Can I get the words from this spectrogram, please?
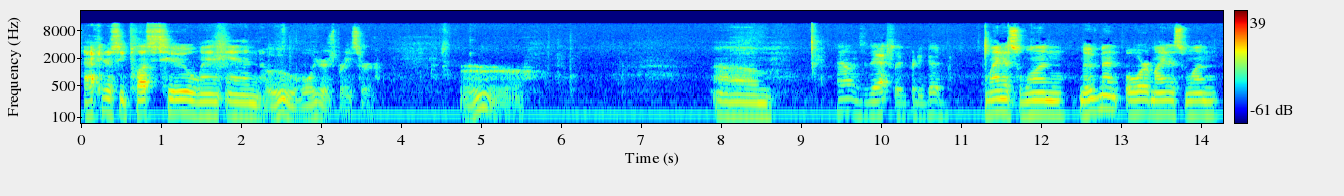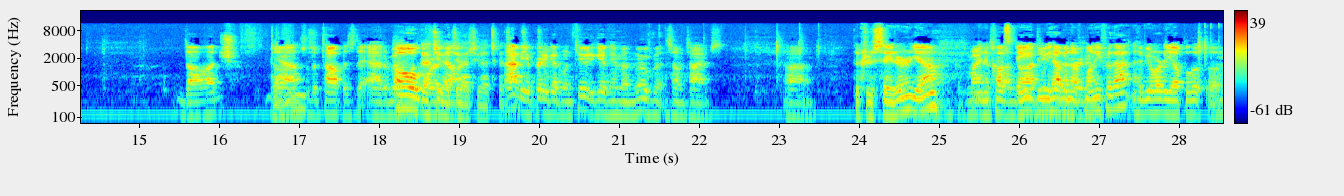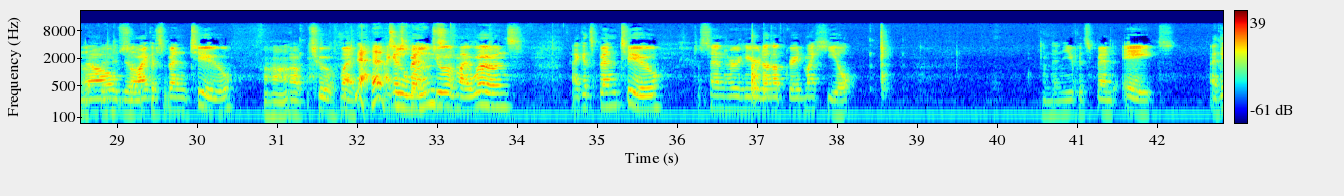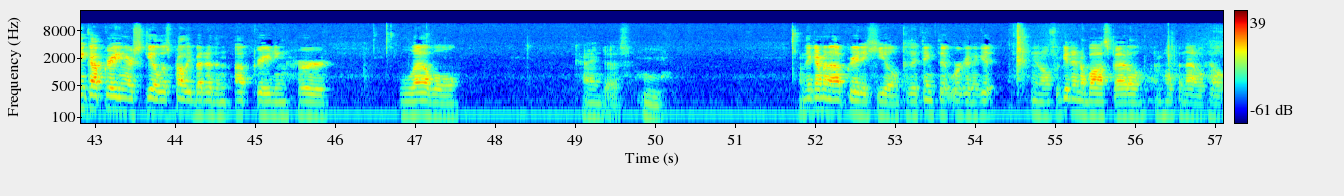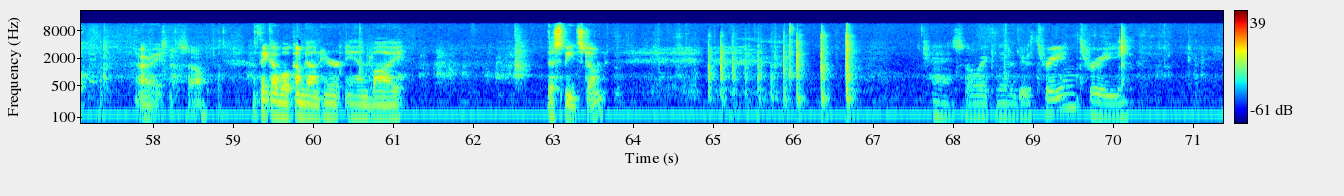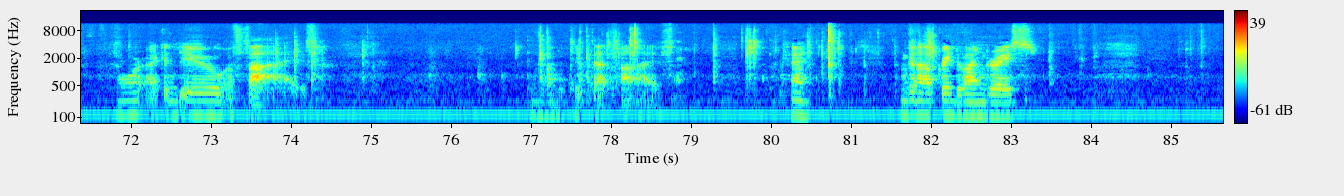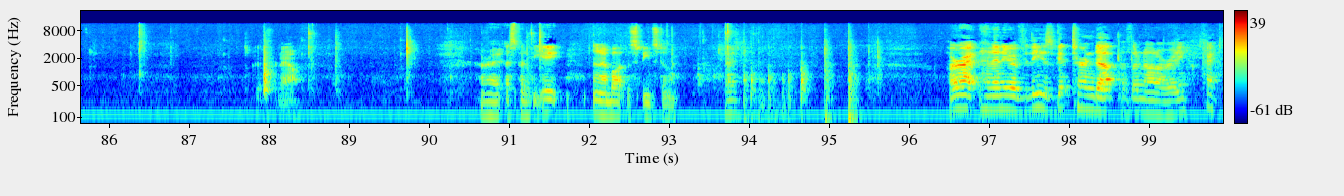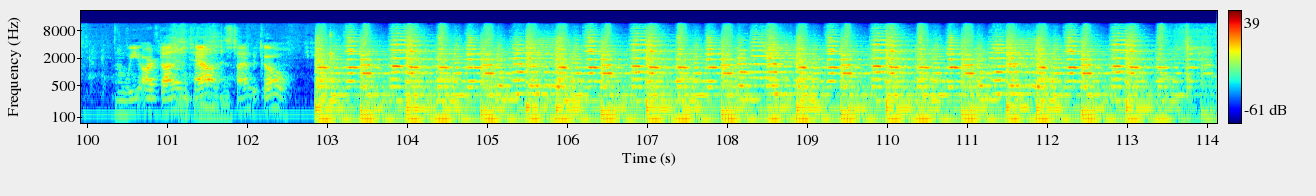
Accuracy plus two when in. Ooh, Warrior's Bracer. Ooh. Um, That one's actually pretty good. minus one movement or minus one. Dodge. Yeah, so the top is to add a movement. Oh, gotcha, a gotcha, dodge. gotcha, gotcha, gotcha. That'd be a pretty good one too to give him a movement sometimes. Um, The Crusader, yeah. 'cause And it costs eight. Do we have enough money for that? Have you already uploaded? Uh, No, so I could spend two. Uh huh. Oh, two of my. Yeah, I could spend wounds. two of my wounds. I could spend two to send her here to upgrade my heal. And then you could spend eight. I think upgrading her skill is probably better than upgrading her level. Kind of. Hmm. I think I'm going to upgrade a heal because I think that we're going to get, you know, if we get in a boss battle, I'm hoping that'll help. All right. So. I think I will come down here and buy the speed stone. Okay, so we can either do three and three, or I can do a five. I think I would take that five. Okay. I'm gonna upgrade Divine Grace. Good for now. All right. I spent the eight, and I bought the speed stone. Okay. Alright, and any of these get turned up if they're not already. Okay. And we are done in town. It's time to go.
